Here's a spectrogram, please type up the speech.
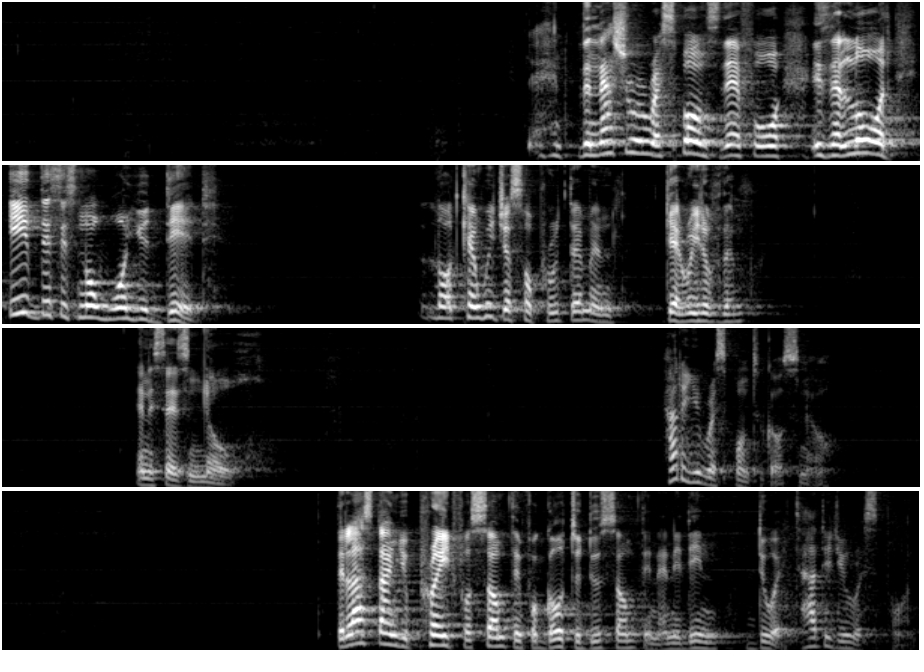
And the natural response, therefore, is that, Lord, if this is not what you did, Lord, can we just uproot them and get rid of them? And he says, No. How do you respond to God's no? The last time you prayed for something, for God to do something, and He didn't do it, how did you respond?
